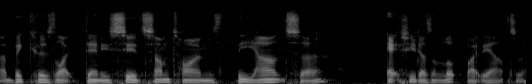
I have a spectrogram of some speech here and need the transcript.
Uh, because, like Danny said, sometimes the answer actually doesn't look like the answer.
